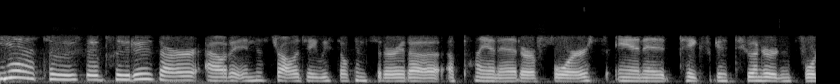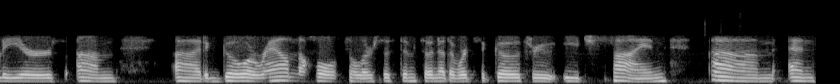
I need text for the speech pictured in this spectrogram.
Yeah, so so Pluto's are out in astrology. We still consider it a, a planet or a force, and it takes a good 240 years um, uh, to go around the whole solar system. So, in other words, to go through each sign. Um, and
